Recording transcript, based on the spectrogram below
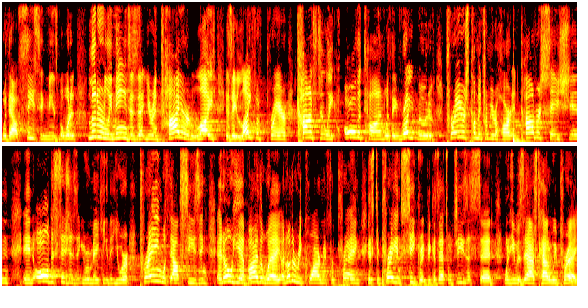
without ceasing means. But what it literally means is that your entire life is a life of prayer, constantly, all the time, with a right motive. Prayers coming from your heart in conversation, in all decisions that you are making, that you are praying without ceasing. And oh, yeah, by the way, another requirement for praying is to pray in secret because that's what Jesus said when he was asked, How do we pray?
